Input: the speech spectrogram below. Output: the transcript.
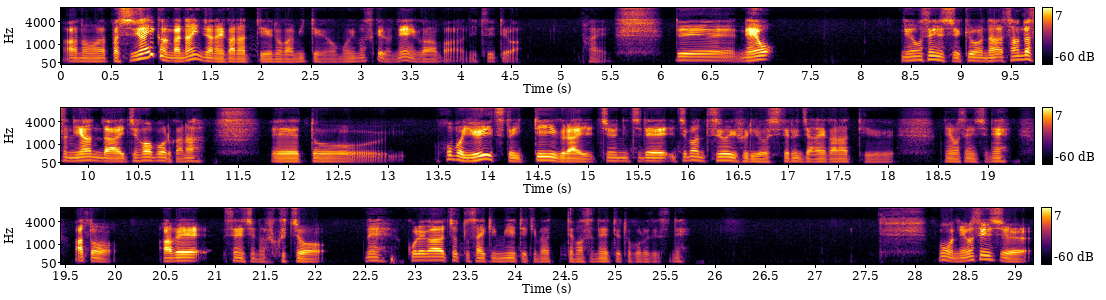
あの、やっぱ試合感がないんじゃないかなっていうのが見て思いますけどね、ガーバーについては。はい。で、ネオ。ネオ選手、今日な3打数2安打1フォアボールかな。えっ、と、ほぼ唯一と言っていいぐらい中日で一番強い振りをしてるんじゃないかなっていうネオ選手ね。あと、安倍選手の復調。ね。これがちょっと最近見えてきまってますねっていうところですね。もうネオ選手、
